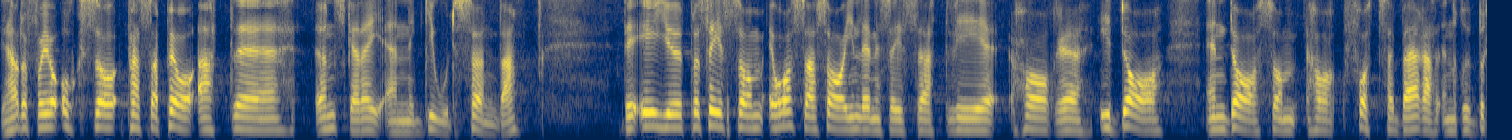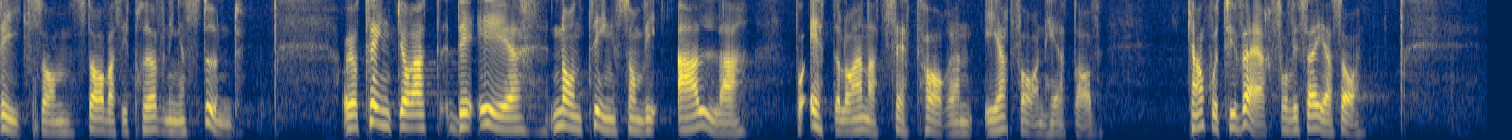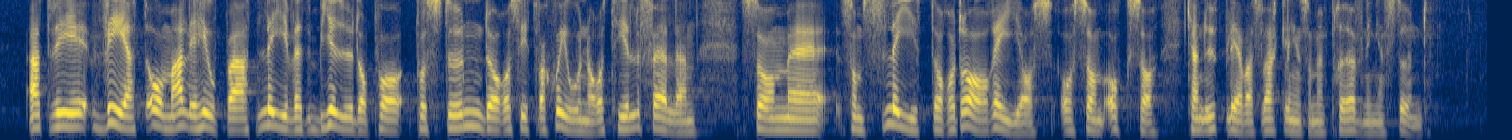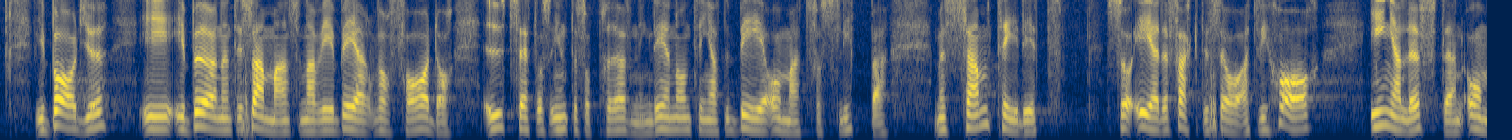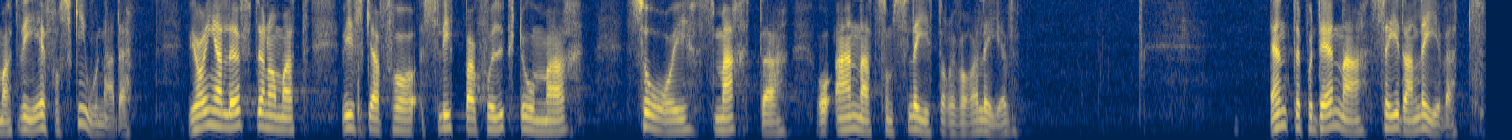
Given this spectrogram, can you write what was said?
Ja, då får jag också passa på att eh, önska dig en god söndag. Det är ju precis som Åsa sa inledningsvis att vi har eh, idag en dag som har fått sig bära en rubrik som stavas i prövningens stund. Och jag tänker att det är någonting som vi alla på ett eller annat sätt har en erfarenhet av. Kanske tyvärr får vi säga så. Att vi vet om allihopa att livet bjuder på, på stunder och situationer och tillfällen som, eh, som sliter och drar i oss och som också kan upplevas verkligen som en prövningens stund. Vi bad ju i, i bönen tillsammans när vi ber vår Fader, utsätt oss inte för prövning. Det är någonting att be om att få slippa. Men samtidigt så är det faktiskt så att vi har inga löften om att vi är förskonade. Vi har inga löften om att vi ska få slippa sjukdomar, sorg, smärta och annat som sliter i våra liv. Inte på denna sidan livet.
